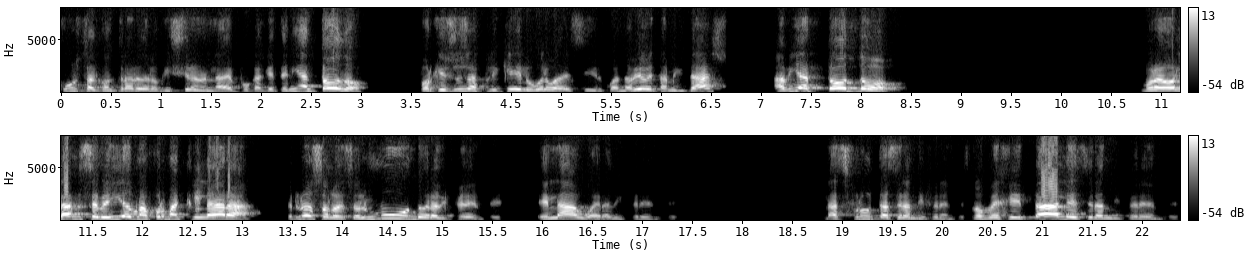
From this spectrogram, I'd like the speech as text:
justo al contrario de lo que hicieron en la época, que tenían todo. Porque yo ya expliqué y lo vuelvo a decir, cuando había Betamigdash, había todo. Boreolam se veía de una forma clara Pero no solo eso, el mundo era diferente, el agua era diferente, las frutas eran diferentes, los vegetales eran diferentes.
